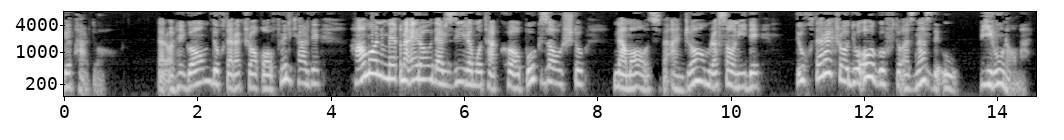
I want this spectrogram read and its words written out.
بپرداخت. در آن هنگام دخترک را قافل کرده همان مقنعه را در زیر متکا بگذاشت و نماز به انجام رسانیده. دخترک را دعا گفت و از نزد او بیرون آمد.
